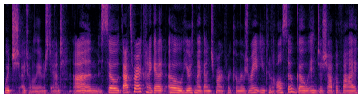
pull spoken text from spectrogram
which I totally understand. Um, so that's where I kind of get, oh, here's my benchmark for conversion rate. You can also go into Shopify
